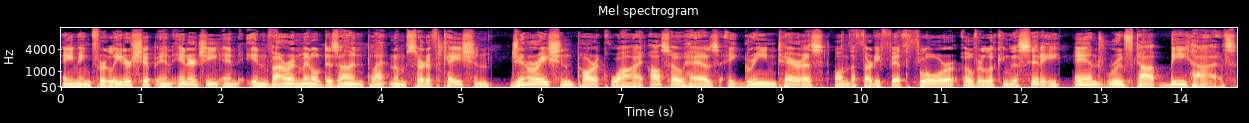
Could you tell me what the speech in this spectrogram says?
Aiming for leadership in energy and environmental design platinum certification, Generation Park Y also has a green terrace on the 35th floor overlooking the city and rooftop beehives.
